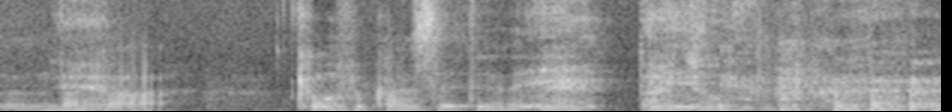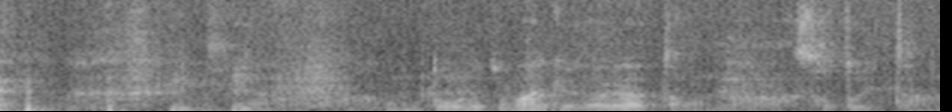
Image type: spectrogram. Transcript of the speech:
なんか恐怖感じてたよね。え大丈夫？本当俺とマイケルだけだったもんな外行ったのね。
